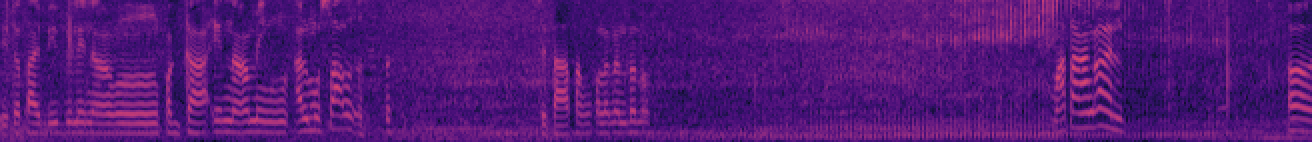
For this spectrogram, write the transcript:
Dito tayo bibili ng pagkain naming almusal. si tatang pala nandun oh. Matang angkol. Oh.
